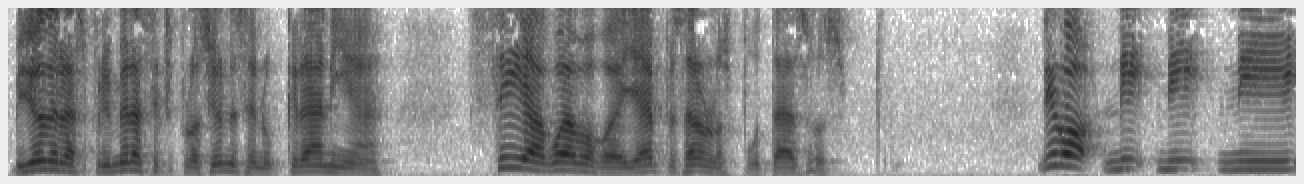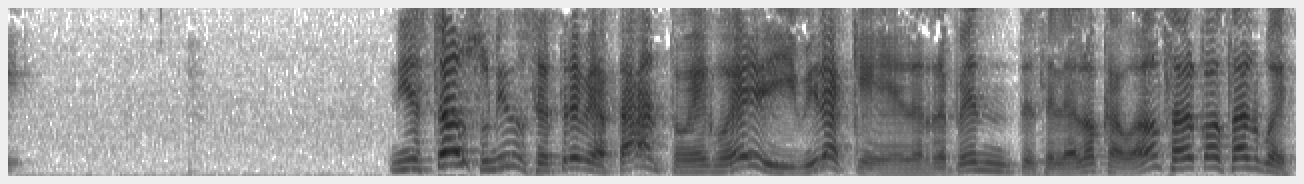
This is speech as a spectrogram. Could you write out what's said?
Video de las primeras explosiones en Ucrania. Sí, a huevo, güey. Ya empezaron los putazos. Digo, ni, ni, ni. Ni Estados Unidos se atreve a tanto, eh, güey. Y mira que de repente se le aloca, güey. Vamos a ver cómo están, güey.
